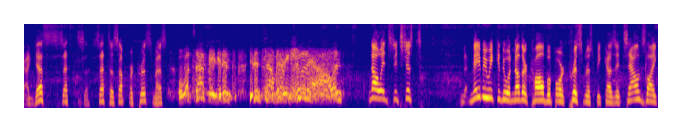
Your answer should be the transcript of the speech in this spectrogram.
I guess sets sets us up for Christmas. Well, what's that mean? You didn't you didn't sound very sure there, Holland. No, it's it's just maybe we can do another call before Christmas because it sounds like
